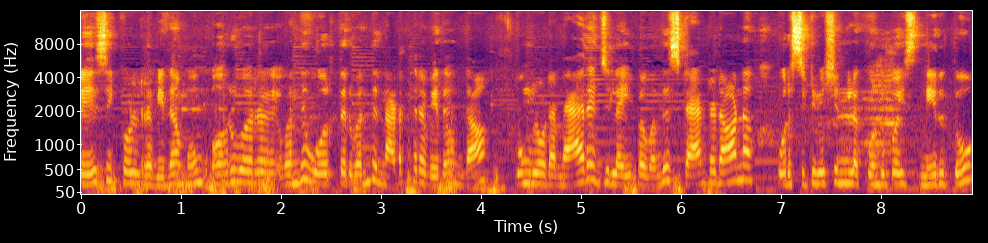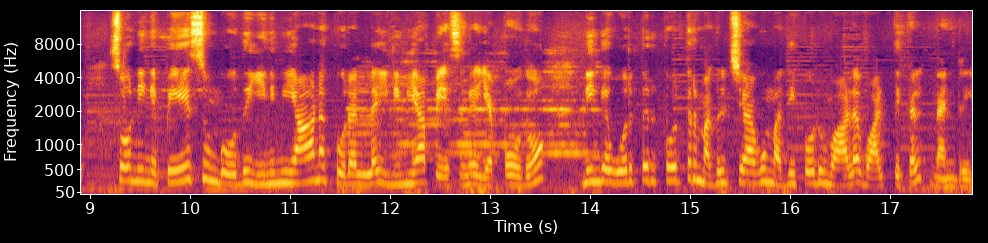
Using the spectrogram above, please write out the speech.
பேசிக்கொள்கிற விதமும் ஒருவர் வந்து ஒருத்தர் வந்து நடத்துகிற விதம் தான் உங்களோட மேரேஜ் லைஃப்பை வந்து ஸ்டாண்டர்டான ஒரு சுச்சுவேஷனில் கொண்டு போய் நிறுத்தும். ஸோ நீங்கள் பேசும்போது இனிமையான குரலில் இனிமையாக பேசுங்க எப்போதும். நீங்கள் ஒருத்தருக்கு ஒருத்தர் மகிழ்ச்சியாகவும் மதிப்போடும் வாழ வாழ்த்துக்கள். நன்றி.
